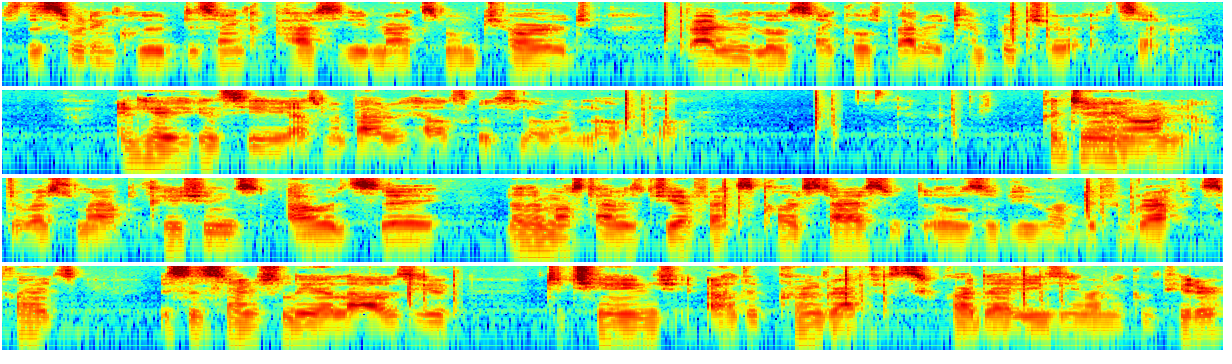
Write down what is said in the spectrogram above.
So this would include design capacity, maximum charge, battery load cycles, battery temperature, etc. And here you can see as my battery health goes lower and lower and lower. Continuing on with the rest of my applications, I would say another must-have is GFX card status for those of you who have different graphics cards. This essentially allows you to change uh, the current graphics card that I'm using on your computer.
